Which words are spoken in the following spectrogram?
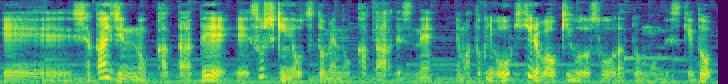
えー、社会人の方で、えー、組織にお勤めの方ですね。でまあ、特に大きければ大きいほどそうだと思うんですけど、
